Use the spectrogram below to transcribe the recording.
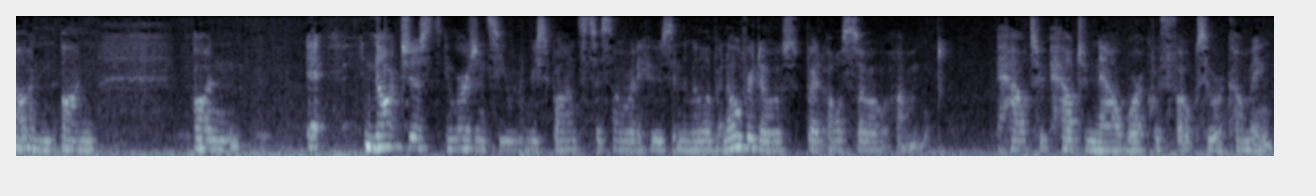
on on on. eh, not just emergency response to somebody who's in the middle of an overdose, but also um, how to how to now work with folks who are coming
